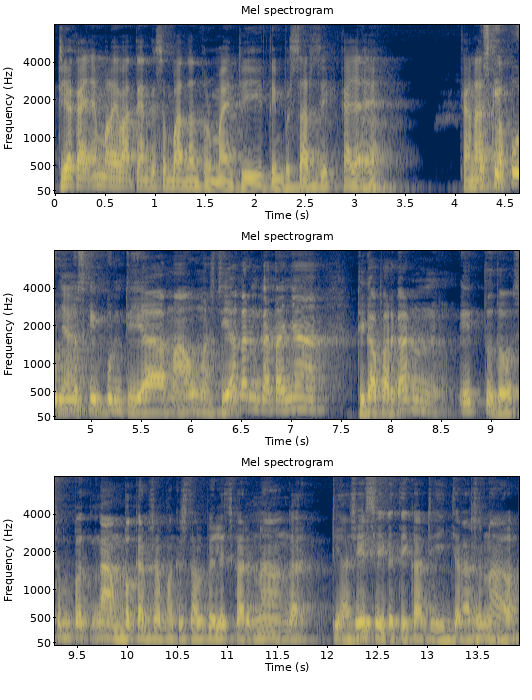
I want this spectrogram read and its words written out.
Dia kayaknya melewatkan kesempatan bermain di tim besar sih kayaknya. Karena meskipun klubnya- meskipun dia mau mas dia kan katanya dikabarkan itu toh sempet ngambek kan sama Crystal Palace karena nggak di ACC ketika diincar Arsenal.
